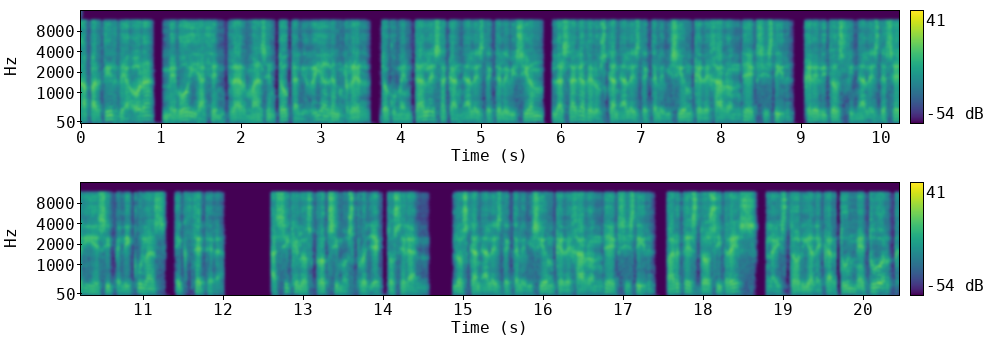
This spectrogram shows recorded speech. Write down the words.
A partir de ahora, me voy a centrar más en Total y Real and Rare, documentales a canales de televisión, la saga de los canales de televisión que dejaron de existir, créditos finales de series y películas, etc. Así que los próximos proyectos serán los canales de televisión que dejaron de existir, partes 2 y 3, la historia de Cartoon Network,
